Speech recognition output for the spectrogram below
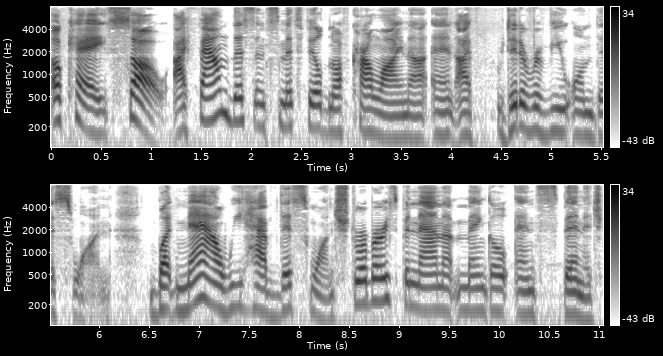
Okay, so I found this in Smithfield, North Carolina, and I did a review on this one. But now we have this one strawberries, banana, mango, and spinach.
